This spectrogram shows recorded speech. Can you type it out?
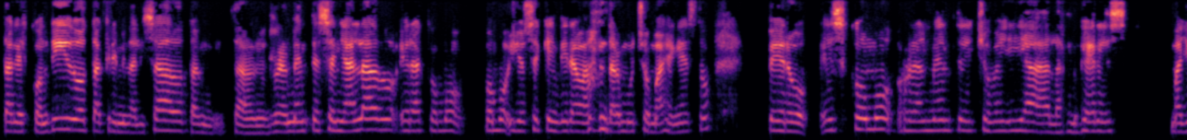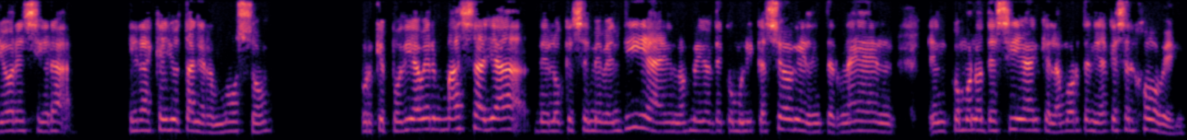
tan escondido, tan criminalizado, tan, tan realmente señalado, era como, como, yo sé que Indira va a andar mucho más en esto, pero es como realmente yo veía a las mujeres mayores y era, era aquello tan hermoso, porque podía ver más allá de lo que se me vendía en los medios de comunicación, en internet, en, cómo nos decían que el amor tenía que ser joven,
